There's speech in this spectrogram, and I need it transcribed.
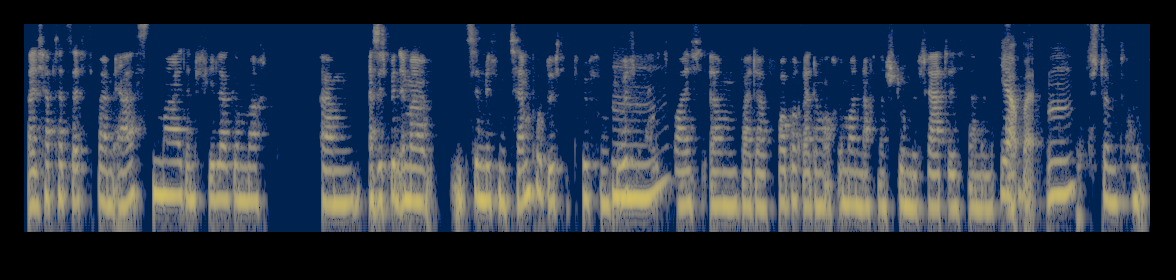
Weil ich habe tatsächlich beim ersten Mal den Fehler gemacht, ähm, also ich bin immer ziemlich im Tempo durch die Prüfung mhm. durch. war ich ähm, bei der Vorbereitung auch immer nach einer Stunde fertig. ja, bei, mh, stimmt. Und,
